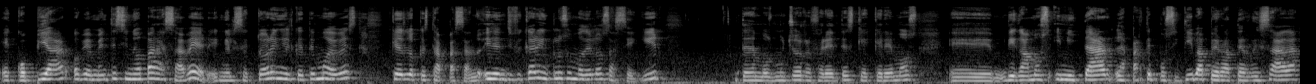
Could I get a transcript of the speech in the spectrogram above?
eh, copiar, obviamente, sino para saber en el sector en el que te mueves qué es lo que está pasando. Identificar incluso modelos a seguir tenemos muchos referentes que queremos, eh, digamos, imitar la parte positiva, pero aterrizada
